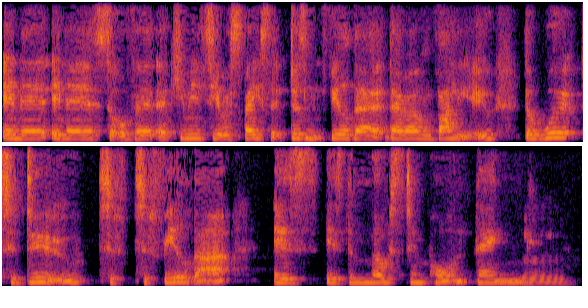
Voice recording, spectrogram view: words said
in a in a sort of a, a, community or a space that doesn't feel their their own value the work to do to to feel that is is the most important thing. Mm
